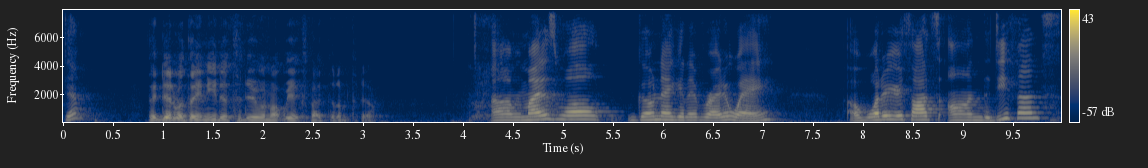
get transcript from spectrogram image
Yeah. they did what they needed to do and what we expected them to do. Um, we might as well go negative right away. Uh, what are your thoughts on the defense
